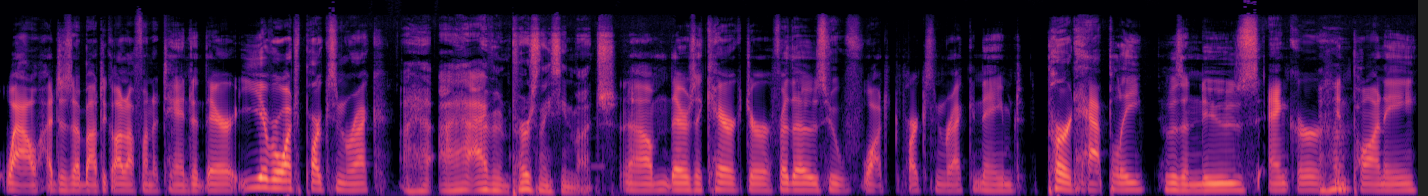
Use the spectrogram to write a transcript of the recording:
Wow, I just about to got off on a tangent there. You ever watch Parks and Rec? I, ha- I haven't personally seen much. Um, there's a character for those who've watched Parks and Rec named Perd Hapley, who's a news anchor in Pawnee,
